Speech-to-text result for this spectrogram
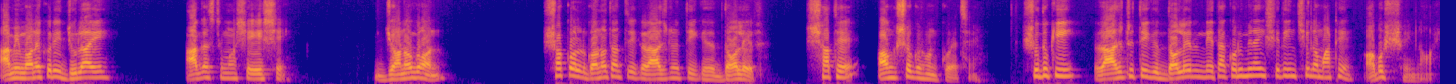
আমি মনে করি জুলাই, আগস্ট মাসে এসে জনগণ সকল গণতান্ত্রিক রাজনৈতিক দলের সাথে অংশগ্রহণ করেছে। শুধু কি রাজনৈতিক দলের নেতাকর্মীরাই সেদিন ছিল মাঠে? অবশ্যই নয়।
